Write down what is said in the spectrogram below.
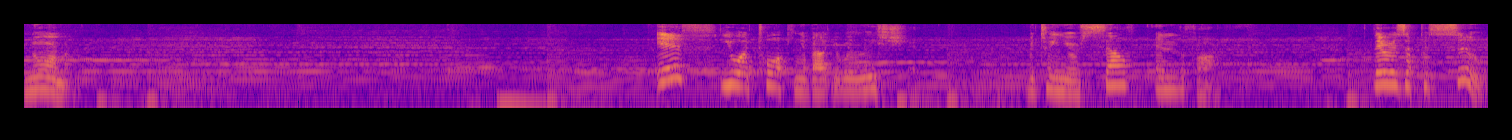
normally. If you are talking about your relationship between yourself and the Father, there is a pursuit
